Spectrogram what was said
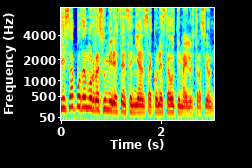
Quizá podemos resumir esta enseñanza con esta última ilustración.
